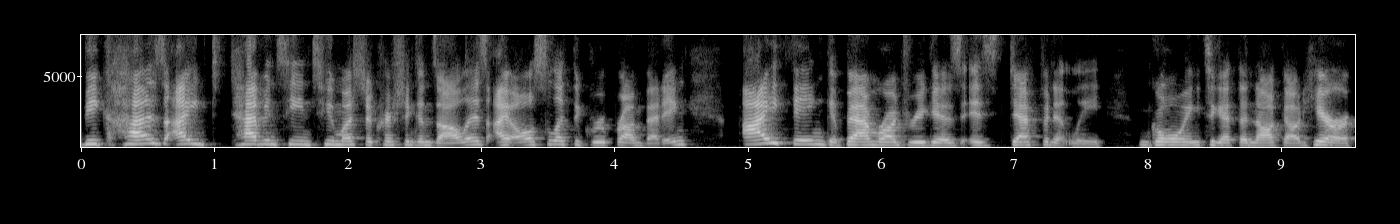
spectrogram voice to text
because I haven't seen too much of Cristian Gonzalez, I also like the group round betting. I think Bam Rodriguez is definitely going to get the knockout here.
